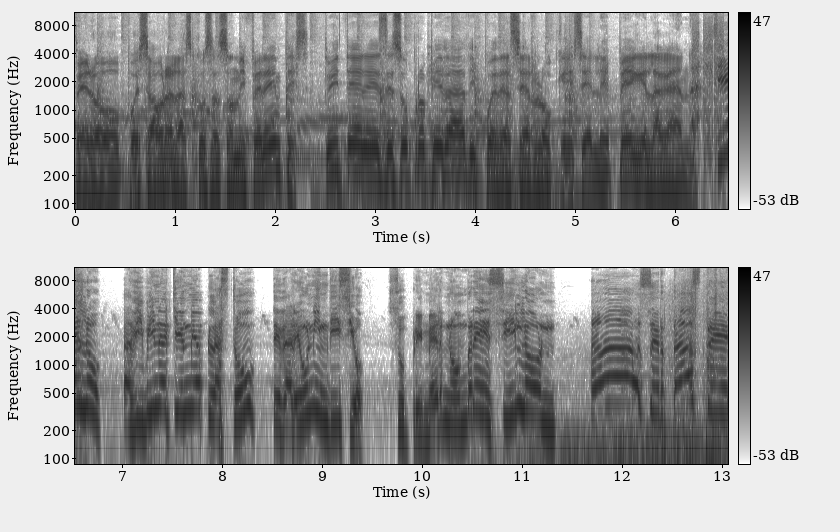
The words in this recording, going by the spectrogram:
Pero pues ahora las cosas son diferentes. Twitter es de su propiedad y puede hacer lo que se le pegue la gana. ¡Cielo! ¿Adivina quién me aplastó? Te daré un indicio. Su primer nombre es Elon. ¡Ah! ¡Acertaste!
